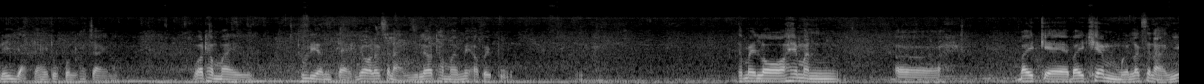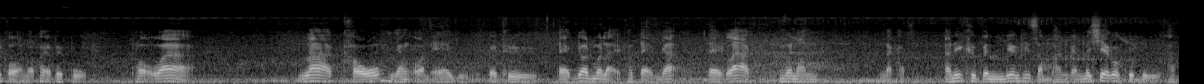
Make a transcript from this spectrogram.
นี่อยากจะให้ทุกคนเข้าใจนะว่าทำไมทุเรียนแตกยอดลักษณะนี้แล้วทำไมไม่เอาไปปลูกทำไมรอให้มันเอ่อ ใบแก่ใบเข้มเหมือนลักษณะนี้ก่อนแล้วค่อยเอาไปปลูก เพราะว่ารากเขายังอ่อนแออยู่ก็คือแตกยอดเมื่อไหร่เขาแตกยะแตกรากเมื่อนั้นนะครับ อันนี้คือเป็นเรื่องที่สัมพันธ์กันไม่เชื่อก็ขุดดูครับ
